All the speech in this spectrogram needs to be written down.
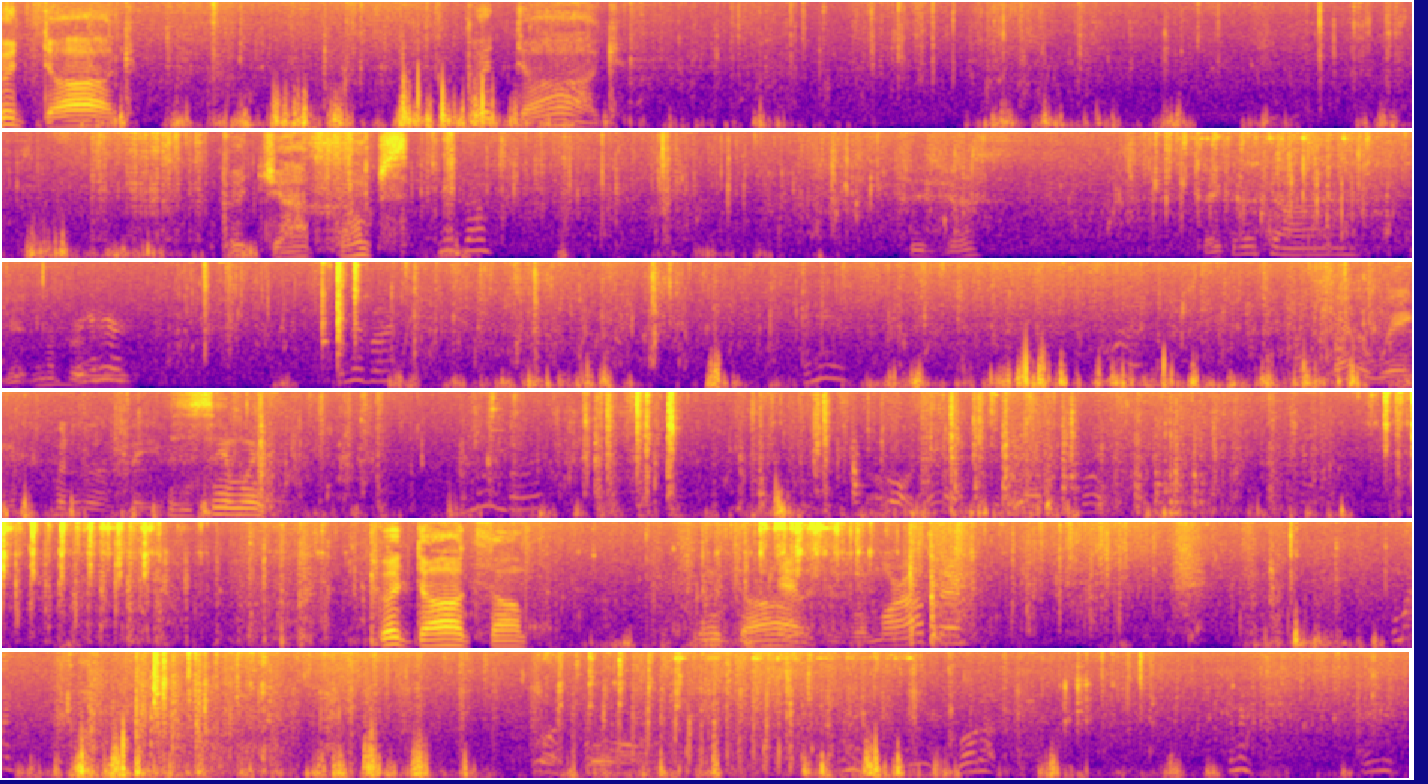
Good dog. Good dog. Good job, Thumps. She's just taking her time, getting the Bring it here. bird. Same way. Good dog, Thump. Good dog. Yeah,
